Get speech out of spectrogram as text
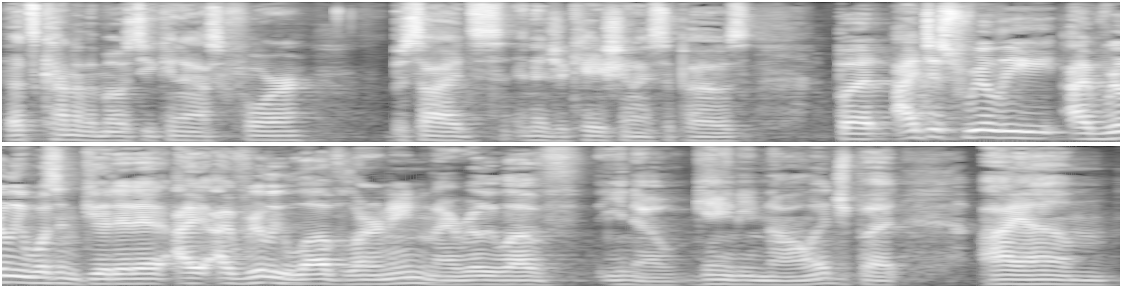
that's kind of the most you can ask for besides an education, I suppose. But I just really, I really wasn't good at it. I, I really love learning and I really love, you know, gaining knowledge. But I, um,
